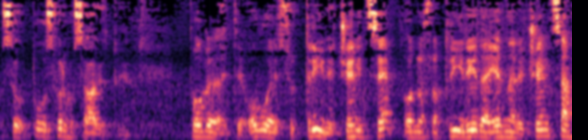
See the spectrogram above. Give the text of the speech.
se u tu svrhu savjetuje. Pogledajte, ovo su tri rečenice, odnosno tri reda, jedna rečenica,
